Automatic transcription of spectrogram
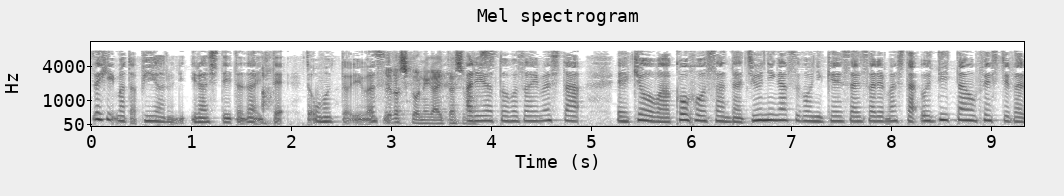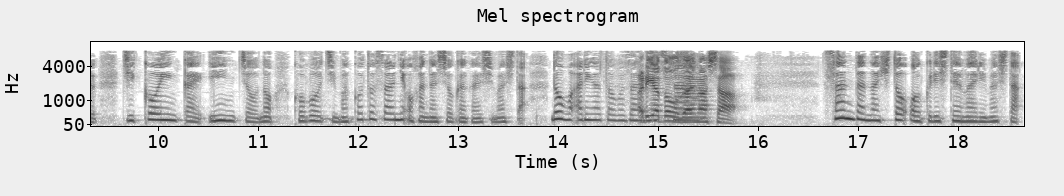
ぜひまた PR にいらしていただいて、と思っております。よろしくお願いいたします。ありがとうございました。えー今日は広報サンダー12月号に掲載されましたウッディタウンフェスティバル実行委員会委員長の小河内誠さんにお話をお伺いしました。どうもありがとうございました。ございました。三段の人をお送りしてまいりました。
